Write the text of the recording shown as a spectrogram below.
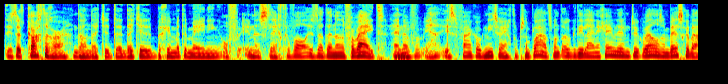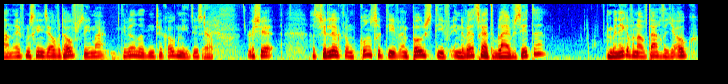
is dat krachtiger dan dat je, te- dat je begint met de mening. Of in een slecht geval is dat dan een verwijt. En Mhm. ja, is vaak ook niet zo echt op zijn plaats. Want ook die leidinggevende heeft natuurlijk wel zijn best gedaan. Heeft misschien iets over het hoofd gezien, maar die wil dat natuurlijk ook niet. Dus Ja. als, je, als je lukt om constructief en positief in de wedstrijd te blijven zitten, ben ik ervan overtuigd dat je ook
